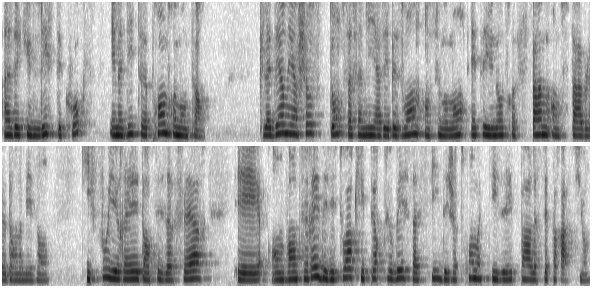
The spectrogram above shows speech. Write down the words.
avec une liste de courses et m'a dit de prendre mon temps que la dernière chose dont sa famille avait besoin en ce moment était une autre femme instable dans la maison, qui fouillerait dans ses affaires et inventerait des histoires qui perturbaient sa fille déjà traumatisée par la séparation.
